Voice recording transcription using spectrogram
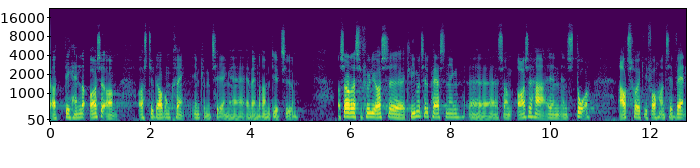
og det handler også om og støtte op omkring implementering af, af vandrammedirektivet. Og så er der selvfølgelig også øh, klimatilpasning, øh, som også har en, en stor aftryk i forhold til vand,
